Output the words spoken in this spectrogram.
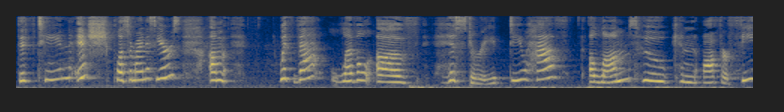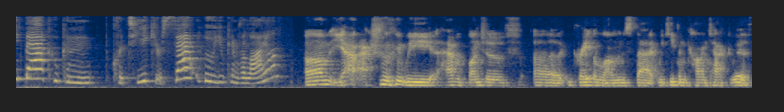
15 ish, plus or minus years. Um, with that level of history, do you have alums who can offer feedback, who can critique your set, who you can rely on? Um, yeah, actually, we have a bunch of uh, great alums that we keep in contact with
